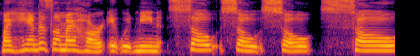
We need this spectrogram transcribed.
my hand is on my heart. It would mean so, so, so, so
